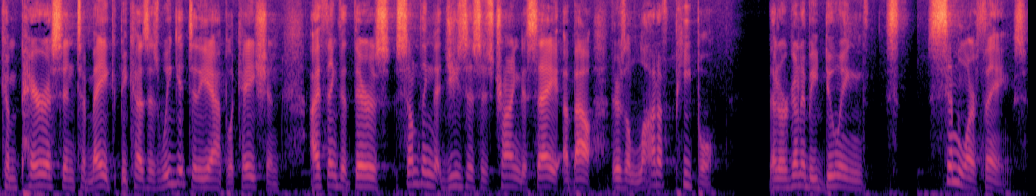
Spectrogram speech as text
comparison to make because as we get to the application, I think that there's something that Jesus is trying to say about there's a lot of people that are going to be doing similar things.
